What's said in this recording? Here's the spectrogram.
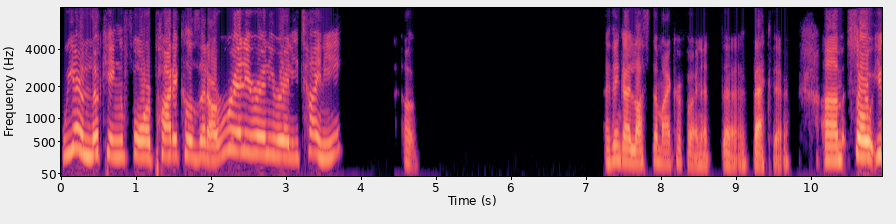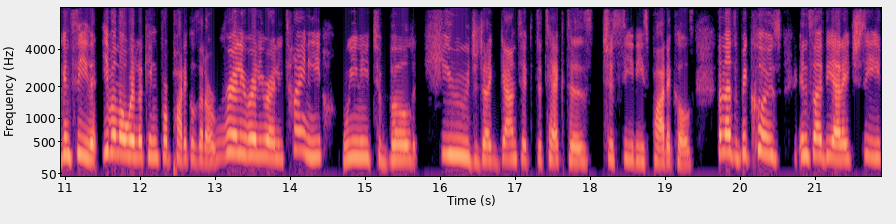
we are looking for particles that are really, really, really tiny. Oh, I think I lost the microphone at the back there. Um, so you can see that even though we're looking for particles that are really, really, really tiny, we need to build huge, gigantic detectors to see these particles. And that's because inside the LHC,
